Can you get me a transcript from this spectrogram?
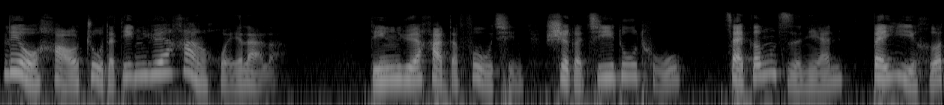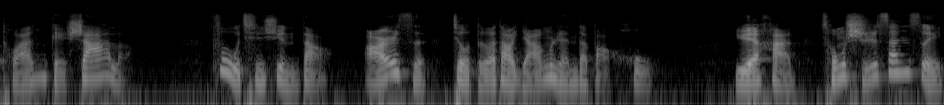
六号住的丁约翰回来了。丁约翰的父亲是个基督徒，在庚子年被义和团给杀了。父亲殉道，儿子就得到洋人的保护。约翰从十三岁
